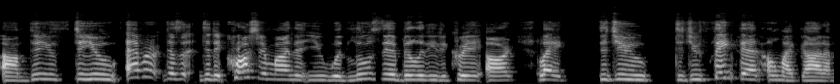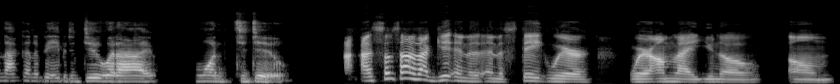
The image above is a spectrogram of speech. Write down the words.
um, do you do you ever does it did it cross your mind that you would lose the ability to create art? Like, did you did you think that, oh my God, I'm not going to be able to do what I wanted to do? I, I sometimes I get in a in a state where where I'm like, you know, um,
